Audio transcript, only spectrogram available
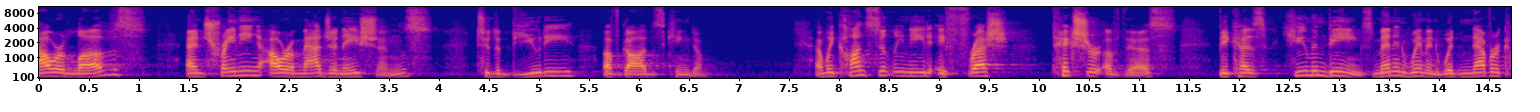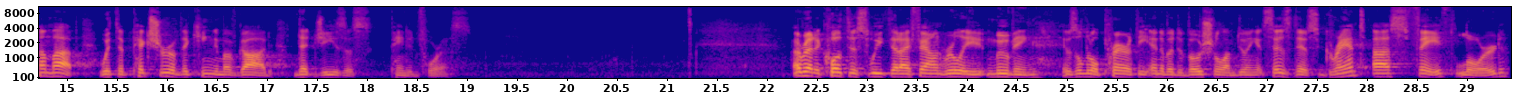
our loves and training our imaginations to the beauty of God's kingdom. And we constantly need a fresh picture of this because human beings, men and women, would never come up with the picture of the kingdom of God that Jesus painted for us. I read a quote this week that I found really moving. It was a little prayer at the end of a devotional I'm doing. It says this Grant us faith, Lord,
